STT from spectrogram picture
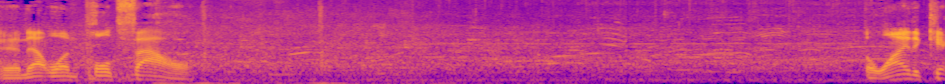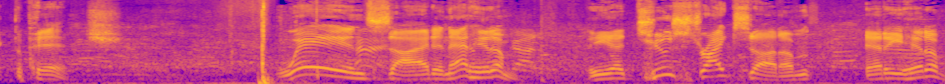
And that one pulled foul. The line to kick the pitch. Way inside, and that hit him. He had two strikes on him, and he hit him.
